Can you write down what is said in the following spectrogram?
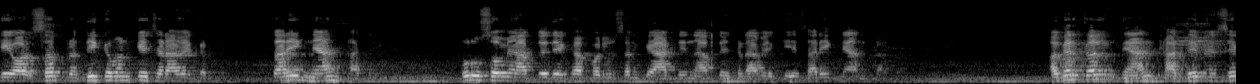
के और सब प्रतिक्रमण के चढ़ावे करते सारे ज्ञान खाते पुरुषों में आपने देखा पर्यूषण के आठ दिन आपने चढ़ावे किए, सारे ज्ञान खाते अगर कल ज्ञान खाते में से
